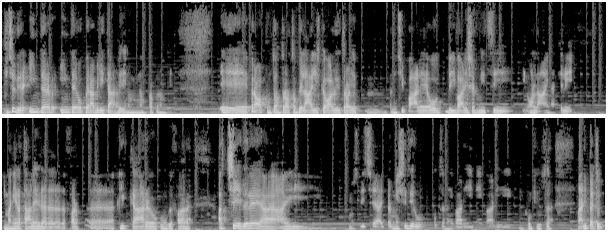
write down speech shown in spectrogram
difficile dire inter- interoperabilità, vedi, non, non proprio non viene. E, però appunto hanno trovato anche là il cavallo di Troia mh, principale o dei vari servizi online, anche lì in maniera tale da, da, da far eh, cliccare o comunque far accedere a, ai, come si dice, ai permessi di root nei vari, nei vari computer. Ma ripeto,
